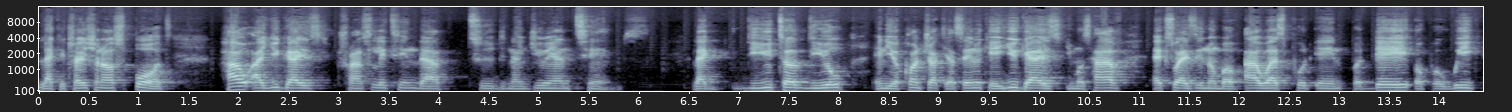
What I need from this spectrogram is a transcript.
like a traditional sport. How are you guys translating that to the Nigerian teams? Like, do you tell do you in your contract you're saying okay, you guys you must have XYZ number of hours put in per day or per week,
